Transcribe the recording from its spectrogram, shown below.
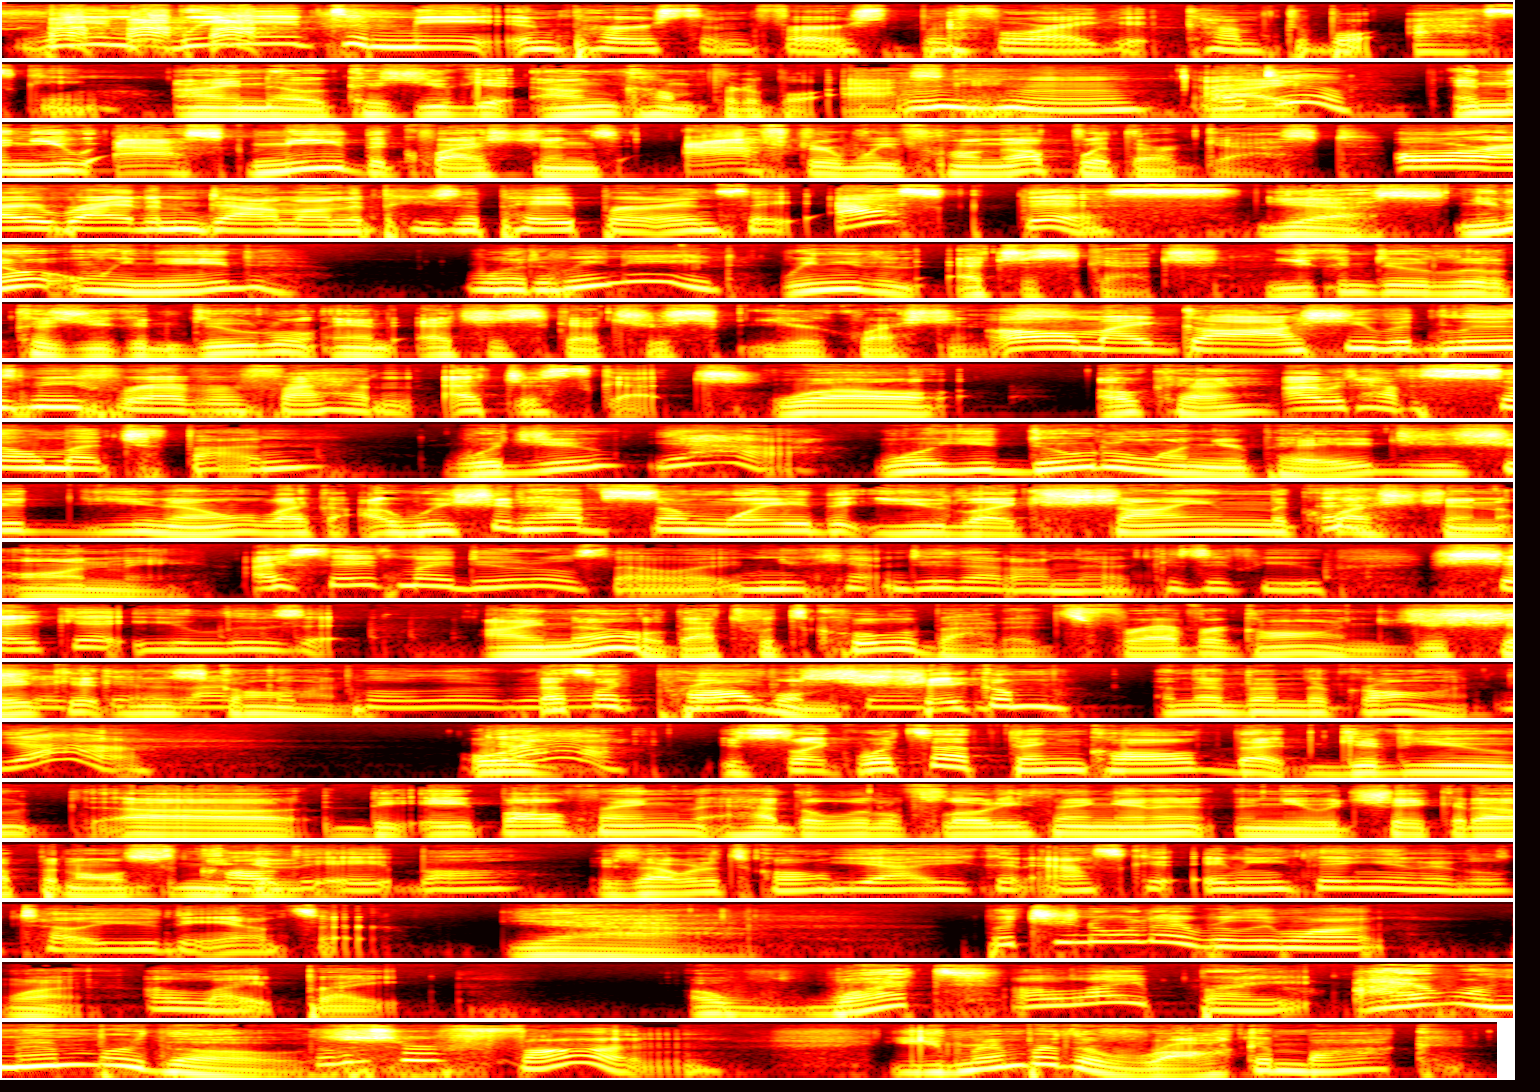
we, we need to meet in person first before I get comfortable asking. I know because you get uncomfortable asking. Mm-hmm. I do. And then you ask me the questions after we've hung up with our guest. Or I write them down on a piece of paper and say, ask this. Yes. You know what we need? What do we need? We need an etch a sketch. You can do a little because you can doodle and etch a sketch your your questions. Oh my gosh, you would lose me forever if I had an etch a sketch. well, okay. I would have so much fun. Would you? Yeah. Well, you doodle on your page. You should, you know, like uh, we should have some way that you like shine the question on me. I save my doodles though, and you can't do that on there because if you shake it, you lose it. I know. That's what's cool about it. It's forever gone. You just shake, Shake it and it it's like gone. That's like problems. Shake them and then then they're gone. Yeah. Or Yeah. it's like what's that thing called that give you uh, the eight ball thing that had the little floaty thing in it, and you would shake it up, and all of a sudden Called you the get, eight ball. is that what it's called? Yeah, you can ask it anything and it'll tell you the answer. Yeah. But you know what I really want? What? A Lite-Brite. A what? A Lite-Brite. I remember those. Those are fun. you remember the Rockenbach?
